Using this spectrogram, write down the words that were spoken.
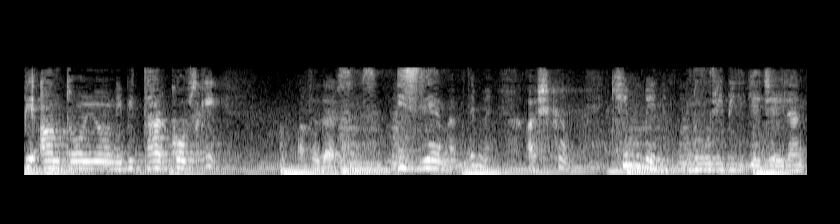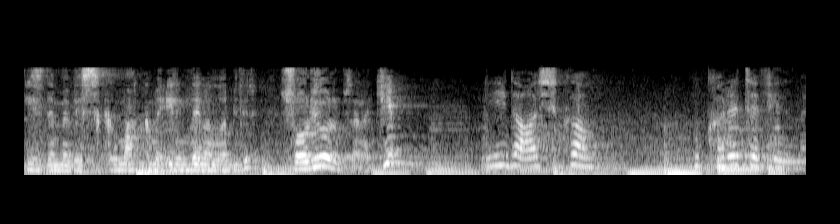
Bir Antonioni, bir Tarkovski... Affedersiniz. izleyemem değil mi? Aşkım kim benim Nuri Bilge Ceylan izleme ve sıkılma hakkımı elimden alabilir? Soruyorum sana kim? İyi de aşkım bu karate filmi.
